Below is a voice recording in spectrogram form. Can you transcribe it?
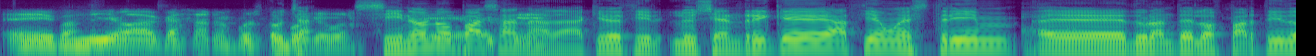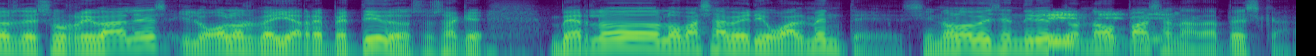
eh, cuando llego a casa no he puesto Escucha, porque bueno. si no, no eh, pasa nada. Quiero decir, Luis Enrique hacía un stream eh, durante los partidos de sus rivales y luego los veía repetidos. O sea que verlo lo vas a ver igualmente. Si no lo ves en directo, Sí, no sí, pasa sí. nada, pesca.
